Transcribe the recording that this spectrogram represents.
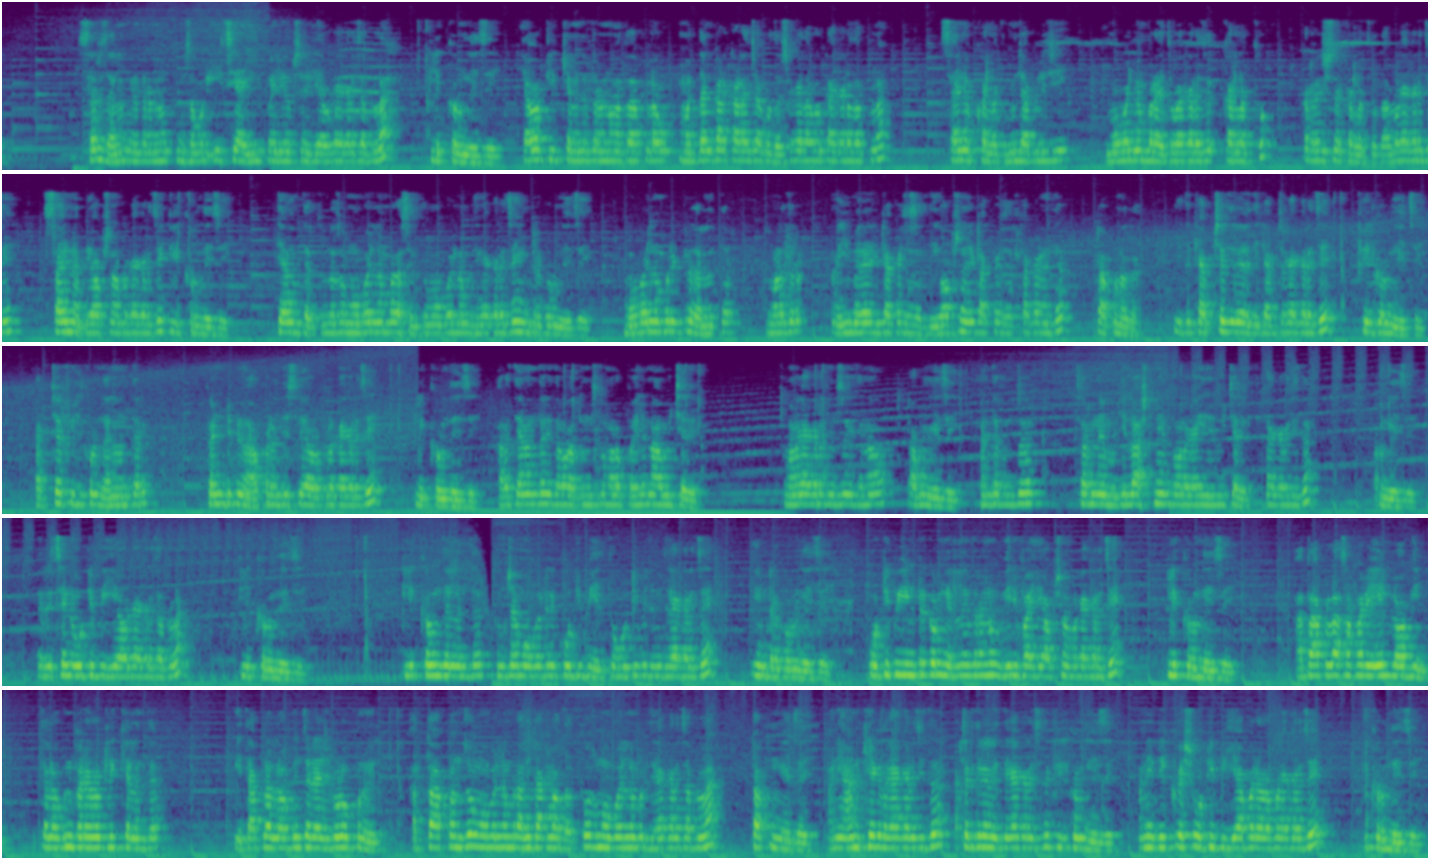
सर्च झालं मित्रांनो तुमच्यावर ई सी आय ही पहिली वेबसाईट यावर काय करायचं आपला क्लिक करून घ्यायचं आहे यावर क्लिक केल्यानंतर मित्रांनो आता आपला मतदान कार्ड काढायच्या अगोदर सगळ्यात अगोदर काय करायचं आपला? साईन अप करायला लागतो. म्हणजे आपली जी मोबाईल नंबर आहे तो काय करायचं? करायला लागतो. रजिस्टर करायला लागतो. तर आपण काय करायचं साईन अप या ऑप्शन आपलं काय करायचं क्लिक करून द्यायचं आहे त्यानंतर तुमचा जो मोबाईल नंबर असेल तो मोबाईल नंबर काय करायचं एंटर करून द्यायचा आहे मोबाईल नंबर एंटर झाल्यानंतर तुम्हाला जर ईमेल आय डी टाकायचं असेल तर ऑप्शन आय टाकायचं असेल टाकल्यानंतर टाकू नका. इथे कॅप्चर दिले जाते कॅप्चर काय करायचं फिल करून घ्यायचं आहे कॅप्चर फिल करून झाल्यानंतर कंटिन्यू हा परत दिसतो यावर आपलं काय करायचं क्लिक करून द्यायचं आहे आता त्यानंतर इथं बघा तुमचं तुम्हाला पहिलं नाव विचारेल. तुम्हाला काय करायचं तुमचं? इथं नाव टाकून घ्यायचं आहे नंतर तुमचं सरनेम म्हणजे लास्ट नेम तुम्हाला काही विचारेल? काय करायचं इथं? टाकून घ्यायचं आहे रिसेंट ओ टी पी यावर काय करायचं आपला क्लिक करून द्यायचं आहे क्लिक करून दिल्यानंतर तुमच्या मोबाईलवर एक ओ टी पी येईल. तो ओ टी पी तुम्ही काय करायचं आहे इंटर करून घ्यायचं आहे ओ टी पी इंटर करून घेतल्यानंतर व्हेरीफाय या ऑप्शनवर काय करायचं आहे क्लिक करून द्यायचं आहे आता आपला असा पर्याय येईल लॉग इन त्या लॉग इन पर्यायावर क्लिक केल्यानंतर इथं आपला लॉग इनचा डॅशबोर्ड ओपन होईल. आत्ता आपण जो मोबाईल नंबर आधी टाकला होता तोच मोबाईल नंबर काय करायचा आपल्याला टाकून घ्यायचा आहे. आणि आणखी एकदा काय करायचं इथं कॅप्चर दिलेलं ते काय करायचं फिल करून घ्यायचं आहे. आणि रिक्वेस्ट ओ टी पी या पर्यावर आपण काय करायचं आहे क्लिक करून द्यायचं आहे.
